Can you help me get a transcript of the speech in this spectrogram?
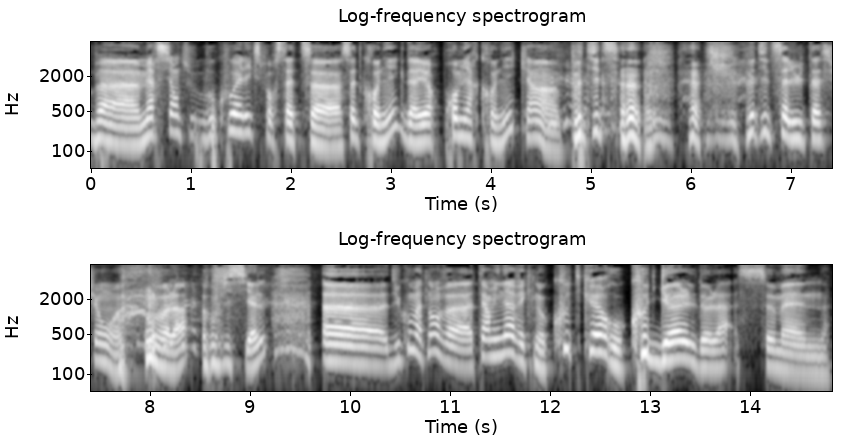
bah merci en tout beaucoup Alix pour cette euh, cette chronique. D'ailleurs, première chronique, hein, petite petite salutation, voilà, officielle. Euh, du coup, maintenant, on va terminer avec nos coups de cœur ou coups de gueule de la semaine.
